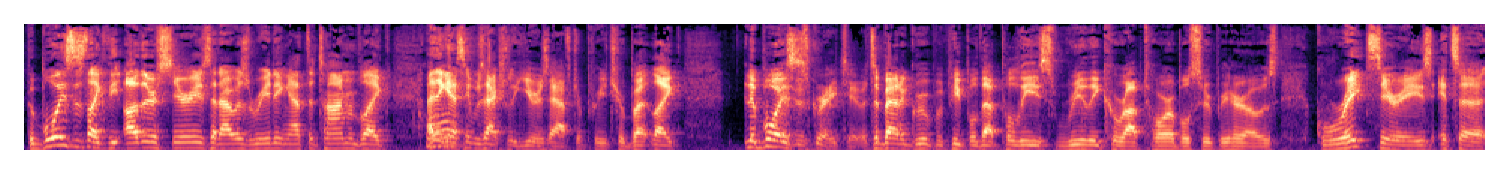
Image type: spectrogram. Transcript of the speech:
The Boys is like the other series that I was reading at the time of like I think I guess it was actually years after Preacher, but like. The Boys is great too. It's about a group of people that police really corrupt, horrible superheroes. Great series. It's a.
